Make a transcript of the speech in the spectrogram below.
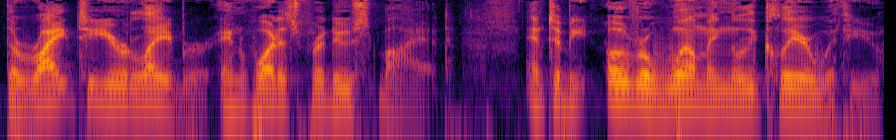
the right to your labor and what is produced by it. And to be overwhelmingly clear with you,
